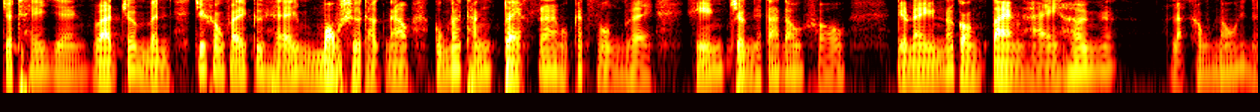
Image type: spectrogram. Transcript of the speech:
cho thế gian và cho mình, chứ không phải cứ hễ một sự thật nào cũng nói thẳng toẹt ra một cách vụng về, khiến cho người ta đau khổ. Điều này nó còn tàn hại hơn là không nói nữa.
